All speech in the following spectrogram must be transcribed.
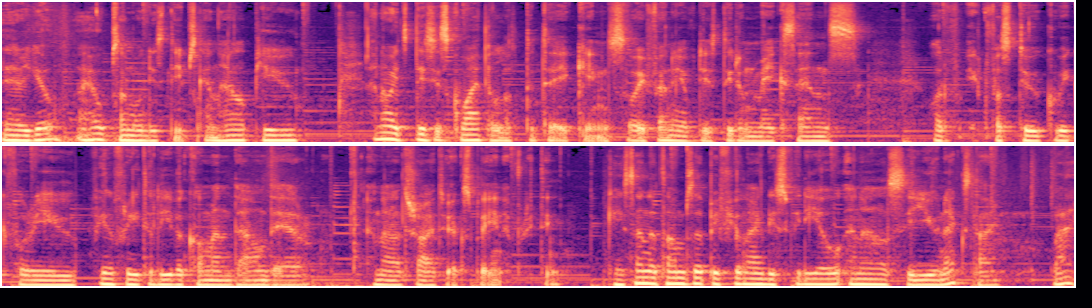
There you go, I hope some of these tips can help you. I know it's, this is quite a lot to take in, so if any of this didn't make sense or if it was too quick for you, feel free to leave a comment down there and I'll try to explain everything. Okay, send a thumbs up if you like this video and I'll see you next time. Bye!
